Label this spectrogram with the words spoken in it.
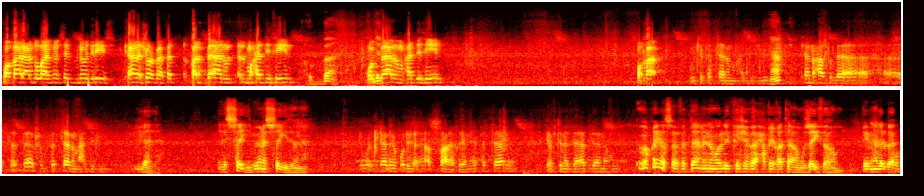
وقال عبد الله بن بن إدريس كان شعبة قبان المحدثين. قبان. قبان المحدثين. وقال فتان المحدثين؟ نعم كان حاط باب باب في فتان المحدثين لا لا. السيد بمعنى السيد هنا. كان يقول الصاعق يعني فتان يفتن الذهب لأنه وقيل الثاني أنه هو اللي كشف حقيقتهم وزيفهم. قيل من هذا الباب؟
